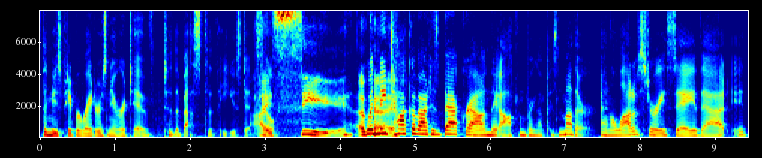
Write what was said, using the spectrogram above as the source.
the newspaper writer's narrative to the best that they used it. I see. Okay. when they talk about his background, they often bring up his mother, and a lot of stories say that it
